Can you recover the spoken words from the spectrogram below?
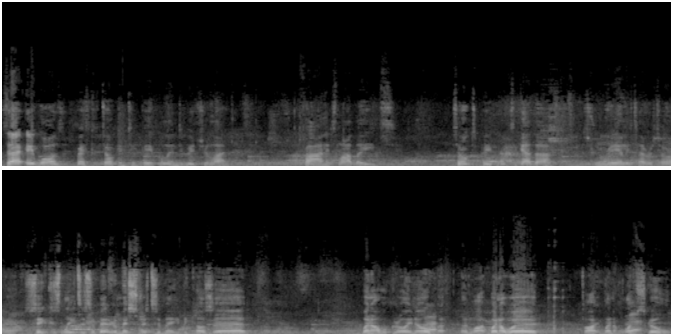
So it was basically talking to people individually. Fine, it's like Leeds. Talk to people together. Really territorial. See, because Leeds is a bit of a mystery to me because uh, when I was growing up Right. and like when I were like when I left Yeah. school,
